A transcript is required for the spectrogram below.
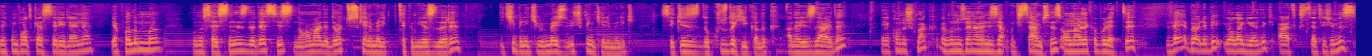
bir takım podcast serilerini yapalım mı? Bunu sesinizde de siz normalde 400 kelimelik bir takım yazıları 2000, 2500, 3000 kelimelik 8-9 dakikalık analizlerde e, konuşmak ve bunun üzerine analiz yapmak ister misiniz? Onlar da kabul etti ve böyle bir yola girdik. Artık stratejimiz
